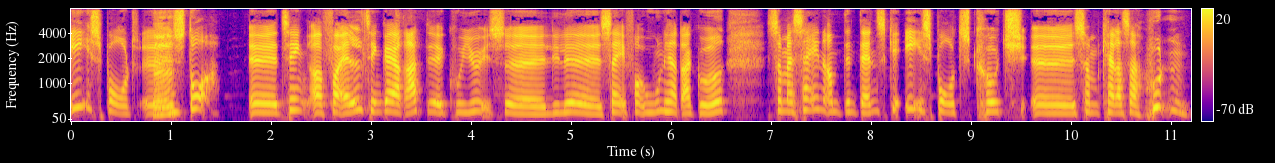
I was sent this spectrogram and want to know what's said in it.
e-sport, øh, Mhm. stor øh, ting, og for alle, tænker jeg, ret øh, kuriøs øh, lille sag fra ugen her, der er gået, som er sagen om den danske e-sports coach, øh, som kalder sig Hunden.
